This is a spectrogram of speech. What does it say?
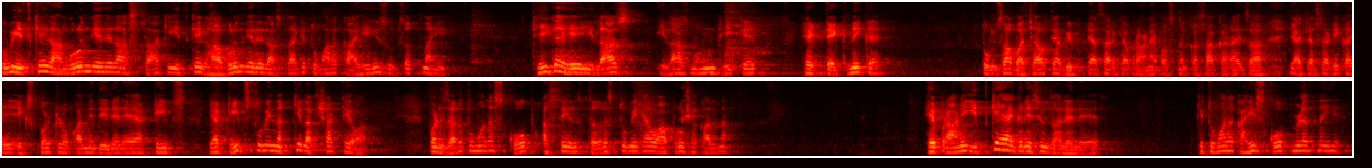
तुम्ही इतके घांगरून गेलेला असता की इतके घाबरून गेलेला असता की तुम्हाला काहीही सुचत नाही. ठीक आहे हे इलाज इलाज म्हणून ठीक आहे. हे टेक्निक आहे. तुमचा बचाव त्या बिबट्यासारख्या प्राण्यापासून कसा करायचा याच्यासाठी काही एक्सपर्ट लोकांनी दिलेल्या या टिप्स या टिप्स तुम्ही नक्की लक्षात ठेवा. पण जर तुम्हाला स्कोप असेल तरच तुम्ही त्या वापरू शकाल ना. हे प्राणी इतके ॲग्रेसिव्ह झालेले आहेत की तुम्हाला काही स्कोप मिळत नाही आहे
